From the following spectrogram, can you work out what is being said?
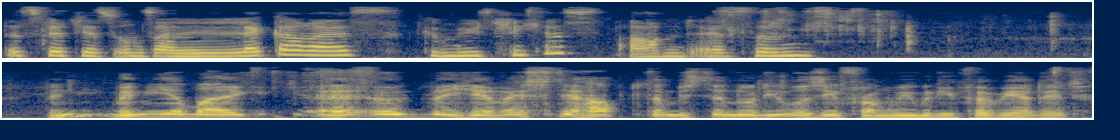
Das wird jetzt unser leckeres, gemütliches Abendessen. Wenn, wenn ihr mal äh, irgendwelche Reste habt, dann müsst ihr nur die Ursi fragen, wie man die verwertet.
